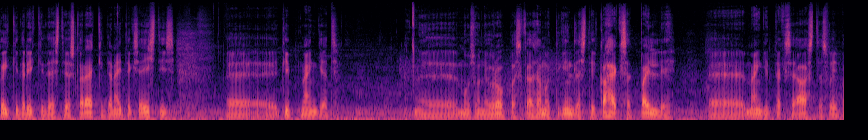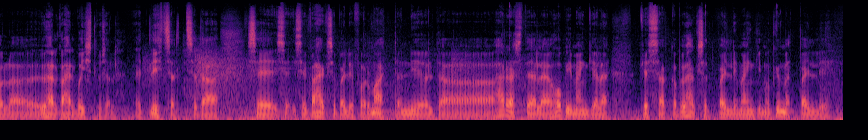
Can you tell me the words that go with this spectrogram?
kõikide riikide eest ei oska rääkida, näiteks Eestis eh, tippmängijad, ma usun, Euroopas ka samuti kindlasti kaheksat palli mängitakse aastas võib-olla ühel-kahel võistlusel, et lihtsalt seda, see, see, see kaheksa palli formaat on nii-öelda harrastajale, hobimängijale, kes hakkab üheksat palli mängima, kümmet palli, äh,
